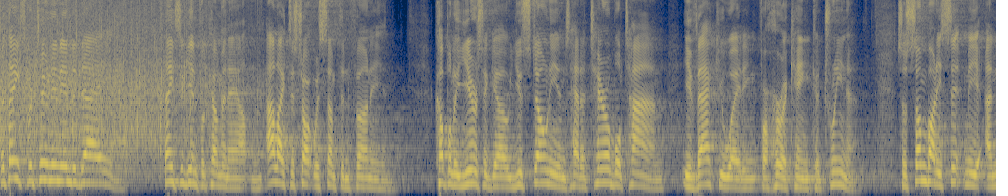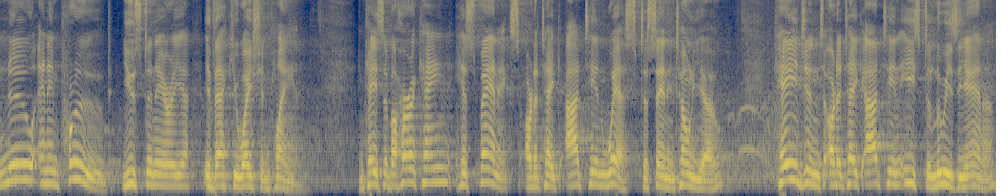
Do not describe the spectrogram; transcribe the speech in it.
But thanks for tuning in today. Thanks again for coming out. And I like to start with something funny. A couple of years ago, Houstonians had a terrible time evacuating for Hurricane Katrina. So somebody sent me a new and improved Houston area evacuation plan. In case of a hurricane, Hispanics are to take I-10 west to San Antonio. Cajuns are to take I-10 east to Louisiana.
